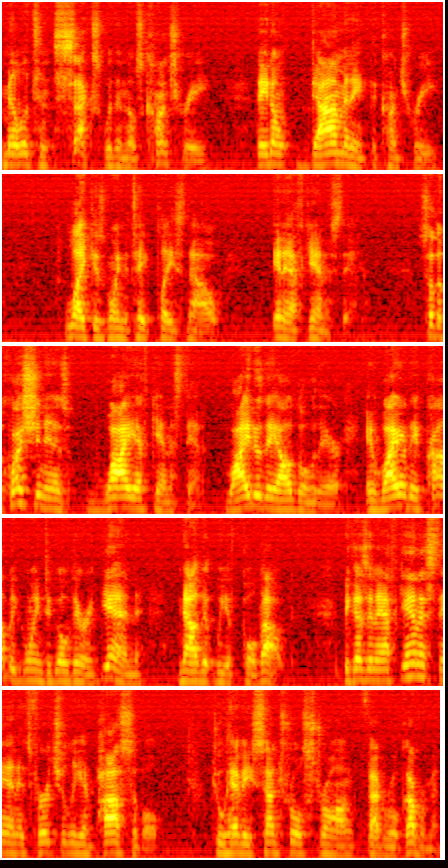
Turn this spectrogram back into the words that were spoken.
militant sects within those country. They don't dominate the country like is going to take place now in Afghanistan. So the question is, why Afghanistan? Why do they all go there? And why are they probably going to go there again now that we have pulled out? Because in Afghanistan, it's virtually impossible to have a central, strong federal government.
